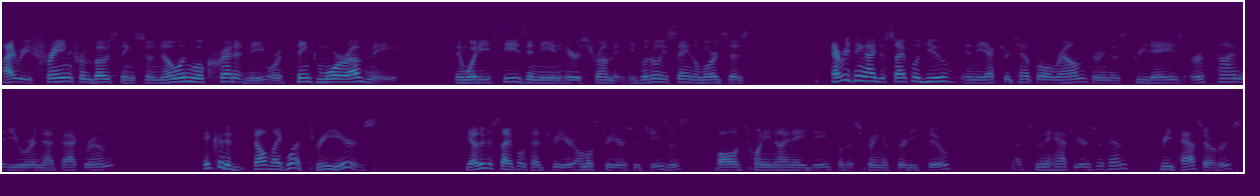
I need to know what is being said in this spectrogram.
I refrain from boasting so no one will credit me or think more of me than what he sees in me and hears from me. He's literally saying, the Lord says, Everything I discipled you in the extratemporal realm during those three days, earth time, that you were in that back room, it could have felt like what, three years? The other disciples had three year, almost three years with Jesus, fall of 29 AD till the spring of 32, about two and a half years with him, three Passovers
